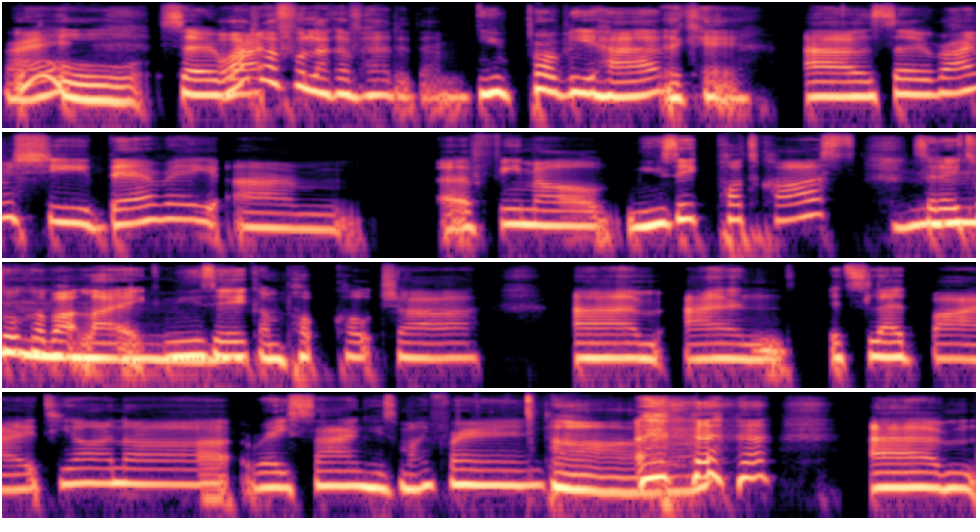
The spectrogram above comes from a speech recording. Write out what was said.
Right. Ooh. So Why do I feel like I've heard of them? you probably have. Okay. Um, so Rhyme She, they're a um a female music podcast. So they talk about like Mm. music and pop culture. Um, and it's led by Tiana Ray Sang, who's my friend. Um,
